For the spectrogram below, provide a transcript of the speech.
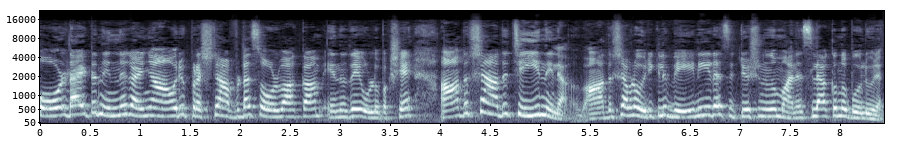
ബോൾഡായിട്ട് നിന്ന് കഴിഞ്ഞാൽ ആ ഒരു പ്രശ്നം അവിടെ സോൾവ് ആക്കാം എന്നതേ ഉള്ളൂ. പക്ഷേ ആദർശ് അത് ചെയ്യുന്നില്ല. ആദർശ് അവിടെ ഒരിക്കലും വേണിയുടെ സിറ്റുവേഷൻ ഒന്നും മനസ്സിലാക്കുന്ന പോലുമില്ല.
